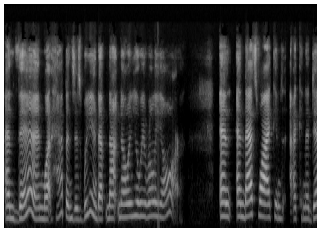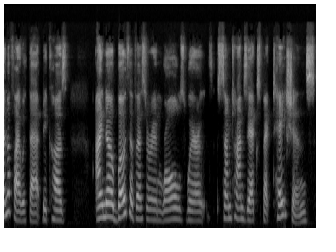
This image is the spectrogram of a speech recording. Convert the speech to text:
And then what happens is we end up not knowing who we really are. And and that's why I can I can identify with that because I know both of us are in roles where sometimes the expectations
